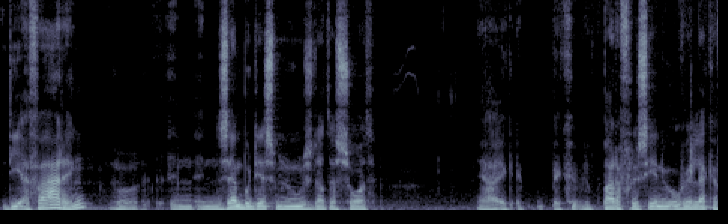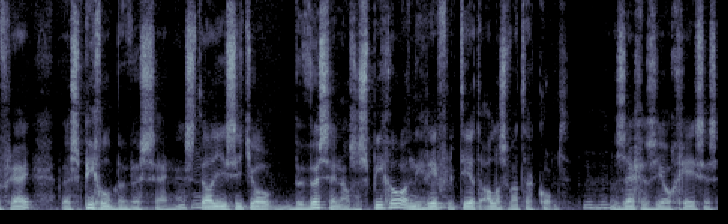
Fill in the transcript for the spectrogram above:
die ervaring, in, in zen-boeddhisme noemen ze dat een soort ja, ik, ik, ik parafraseer nu ook weer lekker vrij, uh, spiegelbewustzijn. Hè. Stel je ziet jouw bewustzijn als een spiegel en die mhm. reflecteert alles wat er komt. Mhm. Dan zeggen ze, jouw geest is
